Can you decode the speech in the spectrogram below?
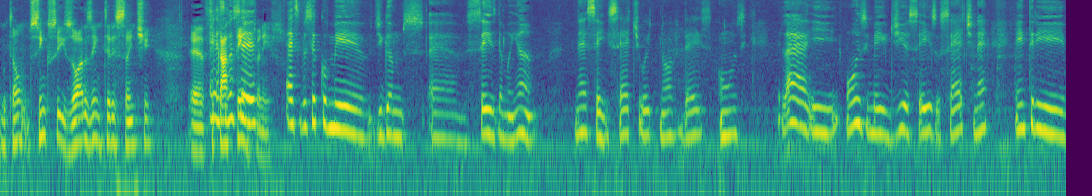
Então, 5, 6 horas é interessante é, ficar é, você, atento nisso. É, se você comer, digamos, 6 é, da manhã, né? 6, 7, 8, 9, 10, 11 lá e 11, meio-dia, 6 ou 7, né? Entre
